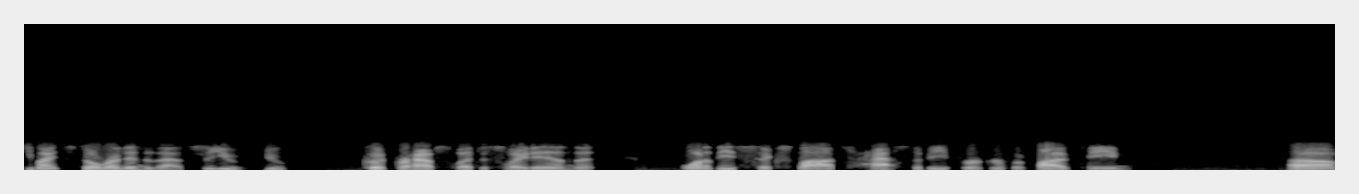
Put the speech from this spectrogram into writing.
you might still run into that, so you you could perhaps legislate in that one of these six spots has to be for a group of five team. Um,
